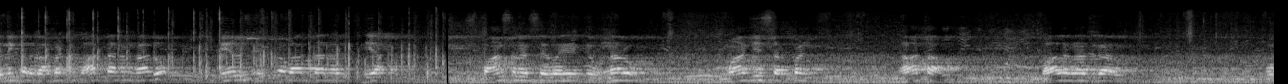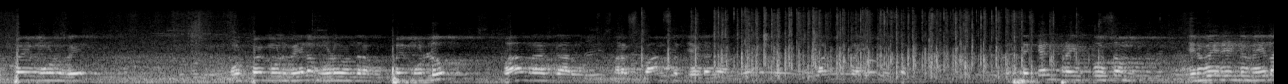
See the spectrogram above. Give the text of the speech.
ఎన్నికలు కాబట్టి వాగ్దానం కాదు నేను చెప్పిన వాగ్దానాలు చేయాలి స్పాన్సరర్స్ ఎవరైతే ఉన్నారో మాజీ సర్పంచ్ తాత బాలరాజు గారు ముప్పై మూడు వే ముప్పై మూడు వేల మూడు వందల ముప్పై మూడులో బాలరాజు గారు మనకు స్పాన్సర్ చేయడం ఫస్ట్ ప్రైజ్ కోసం సెకండ్ ప్రైజ్ కోసం ఇరవై రెండు వేల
